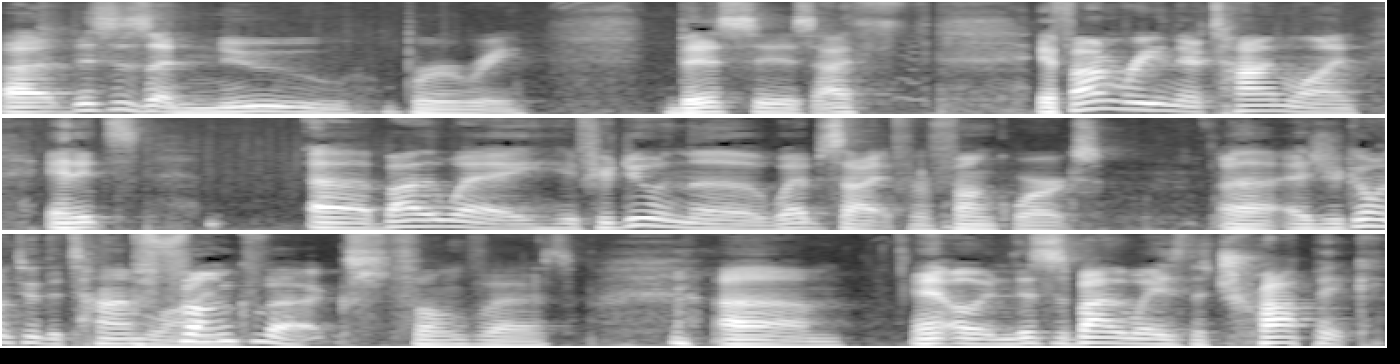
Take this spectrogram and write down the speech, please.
Uh, this is a new brewery. This is I, th- if I'm reading their timeline, and it's. Uh, by the way, if you're doing the website for Funkwerks, uh, as you're going through the timeline, Funkwerks. Funkverse. um, and oh, and this is by the way is the Tropic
